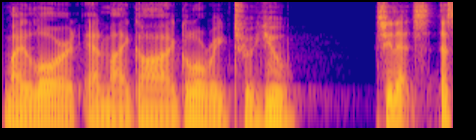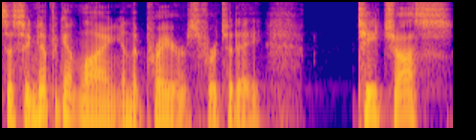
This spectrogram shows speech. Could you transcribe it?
my Lord and my God, glory to you. See, that's, that's a significant line in the prayers for today. Teach us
